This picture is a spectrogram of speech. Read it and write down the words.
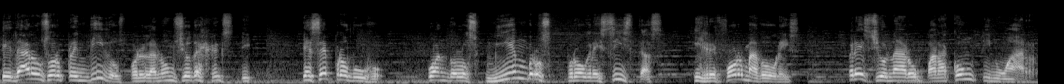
quedaron sorprendidos por el anuncio de Hesty que se produjo cuando los miembros progresistas y reformadores presionaron para continuar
